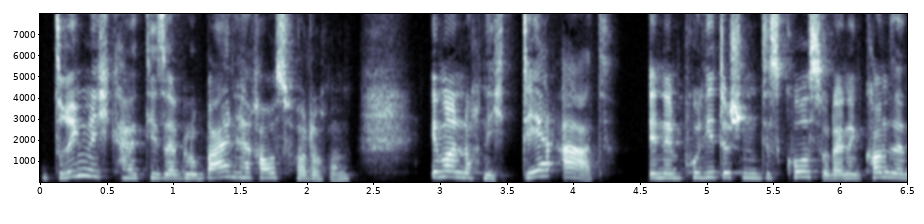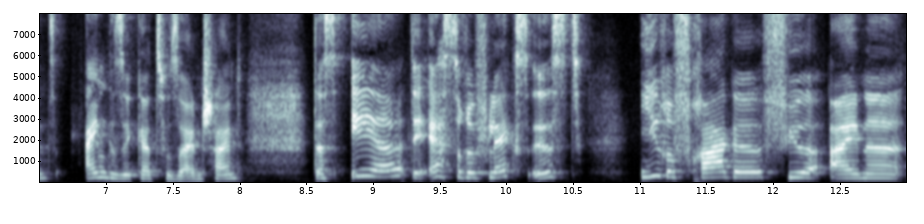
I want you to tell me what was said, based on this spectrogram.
Dringlichkeit dieser globalen Herausforderung immer noch nicht derart in den politischen Diskurs oder in den Konsens eingesickert zu sein scheint, dass eher der erste Reflex ist, ihre Frage für eine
